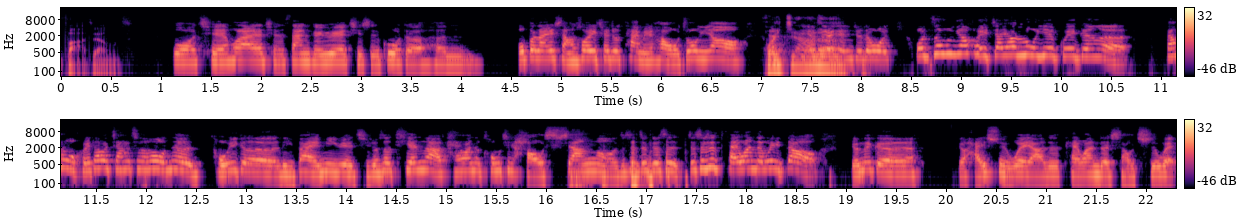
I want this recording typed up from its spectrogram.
法这样子。我前回来的前三个月，其实过得很。我本来也想说一切就太美好，我终于要回家了。有点觉得我我终于要回家，要落叶归根了。当我回到家之后，那头一个礼拜蜜月期，就说天呐，台湾的空气好香哦，就是这就是这就是台湾的味道，有那个有海水味啊，就是台湾的小吃味。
